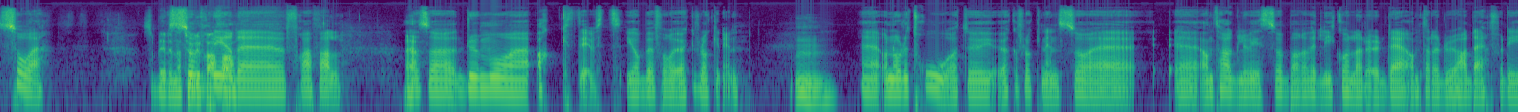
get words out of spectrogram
så så blir det så naturlig blir frafall. det frafall. Ja. Altså, du må aktivt jobbe for å øke flokken din. Mm. Eh, og når du tror at du øker flokken din, så eh, eh, antageligvis så bare vedlikeholder du det antallet du hadde, fordi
